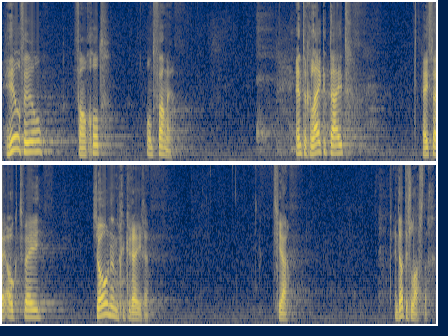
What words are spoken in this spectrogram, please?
heel veel van God ontvangen. En tegelijkertijd heeft hij ook twee zonen gekregen. Tja, en dat is lastig.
